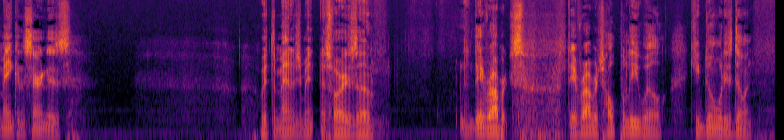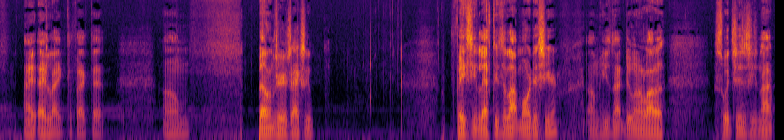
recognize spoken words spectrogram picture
main concern is with the management as far as uh, Dave Roberts. Dave Roberts hopefully will keep doing what he's doing. I, I like the fact that um, Bellinger is actually facing lefties a lot more this year. Um, he's not doing a lot of switches. He's not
